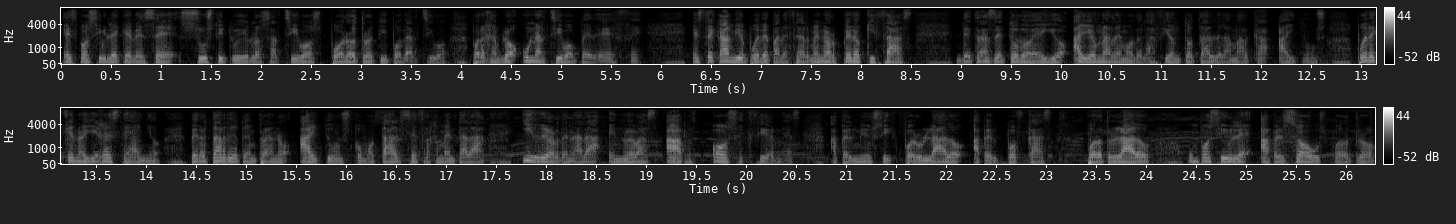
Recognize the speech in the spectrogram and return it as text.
es posible que desee sustituir los archivos por otro tipo de archivo, por ejemplo, un archivo PDF. Este cambio puede parecer menor, pero quizás detrás de todo ello haya una remodelación total de la marca iTunes. Puede que no llegue este año, pero tarde o temprano iTunes como tal se fragmentará y reordenará en nuevas apps o secciones. Apple Music por un lado, Apple Podcast por otro lado, un posible Apple Shows por otro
